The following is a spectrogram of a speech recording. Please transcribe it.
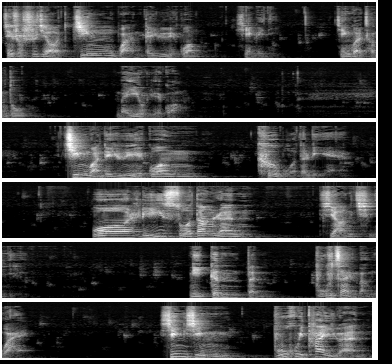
这首诗叫《今晚的月光》，献给你。尽管成都没有月光，今晚的月光。刻我的脸，我理所当然想起你，你根本不在门外，星星不会太远，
